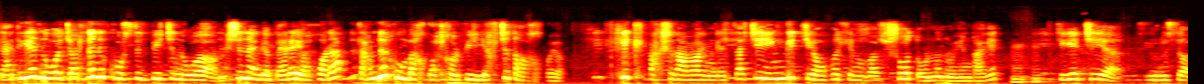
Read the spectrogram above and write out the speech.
За тэгээд нөгөө жолооны курсэд би чинь нөгөө машина ингээ барай явахаараа зам дээр хүн байхгүй болохоор би явчихад байгаа байхгүй юу. Тэгэхэд л багш намайг ингээ за чи ингэж явах юм бол шууд унана уянгаа гэд. Тэгээд чи ерөөсөө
